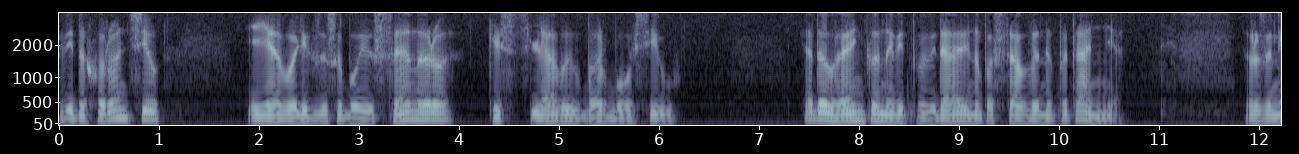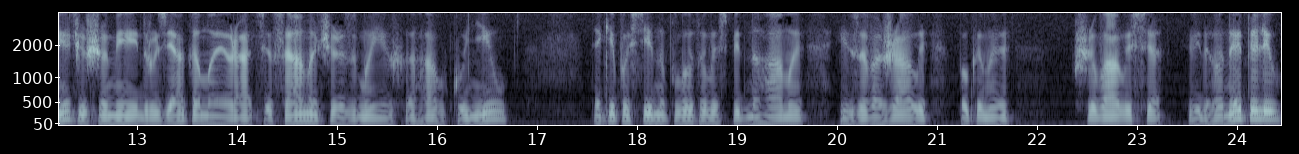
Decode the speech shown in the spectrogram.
від охоронців, і я волік за собою семеро кістлявих барбосів. Я довгенько не відповідаю на поставлене питання, розуміючи, що мій друзяка має рацію саме через моїх гавкунів, які постійно плутались під ногами і заважали, поки ми вшивалися від гонителів,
